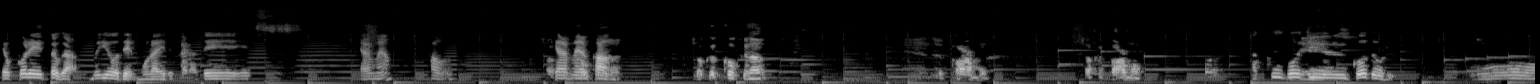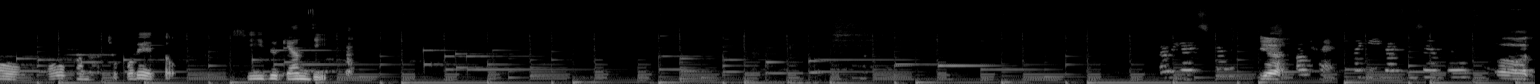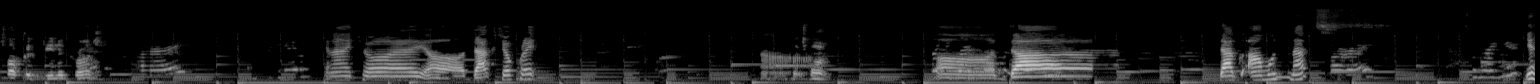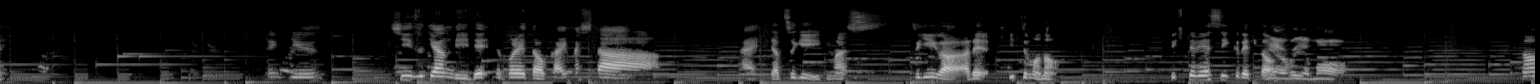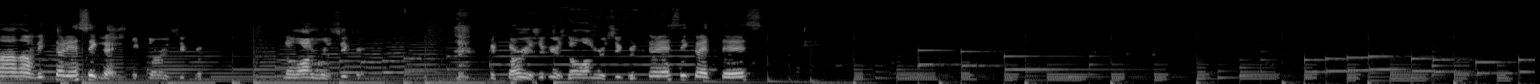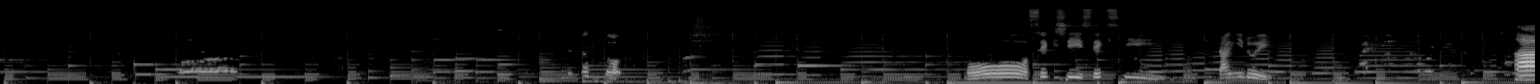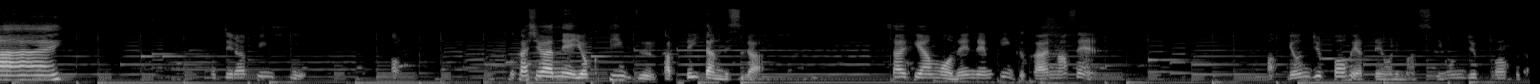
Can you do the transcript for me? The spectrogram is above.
チョコレートが無料でもらえるからです。キャラメル？買うキャラメル買うチョコココナット and caramel. チョコカーメル。155ドル。おー、豪華なチョコレート。シーズキャンディー。Yeah. Okay. Can I get you guys some samples? Uh, chocolate peanut crunch. Alright. Can I try uh, dark chocolate? Uh, Which one? uh, dark dark almond nuts? Alright. This one right here? Yes. Thank you. チーズキャンディーでチョコレートを買いました。はい。じゃあ次行きます。次はあれ、いつもの、ビクトリア・シークレット。Yeah, read them all. No, no, no, Victoria's Secret. This is Victoria's Secret. No longer a secret. Victoria's Secret is no longer a secret. Victoria's Secret is. Oh. Oh. セクシー、セクシー。下着類。はーい。こちらピンク。あ、昔はね、よくピンク買っていたんですが、最近はもう全然ピンク買えません。あ、40%オフやっております。40%オフだ。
